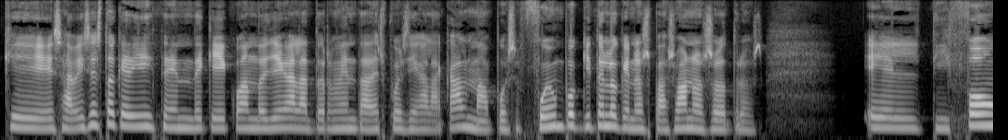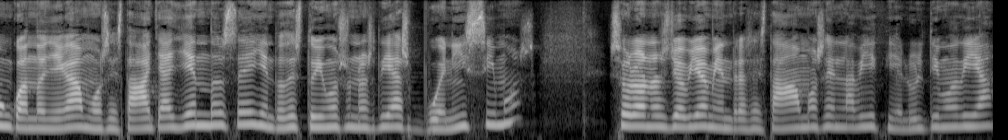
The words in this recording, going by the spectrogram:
que, ¿sabéis esto que dicen de que cuando llega la tormenta después llega la calma? Pues fue un poquito lo que nos pasó a nosotros el tifón cuando llegamos estaba ya yéndose y entonces tuvimos unos días buenísimos. Solo nos llovió mientras estábamos en la bici el último día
